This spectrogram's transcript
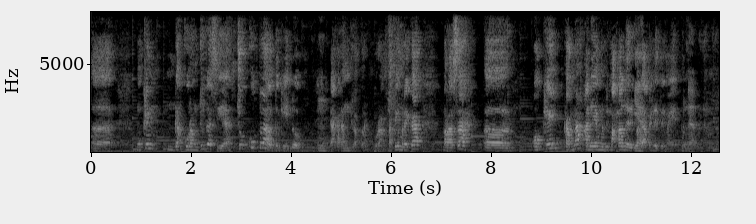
eh, mungkin nggak kurang juga sih ya cukup lah untuk hidup Hmm. ya kadang juga kurang kurang tapi mereka merasa eh, oke karena ada yang lebih mahal daripada Iya. apa yang diterima itu benar benar benar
